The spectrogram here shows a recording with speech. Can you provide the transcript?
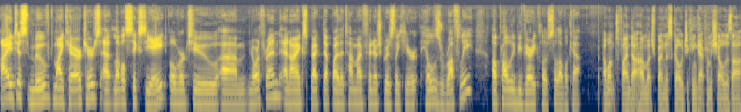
I just moved my characters at level 68 over to um, Northrend, and I expect that by the time I finish Grizzly Here, Hills roughly, I'll probably be very close to level cap. I want to find out how much bonus gold you can get from Sholazar,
